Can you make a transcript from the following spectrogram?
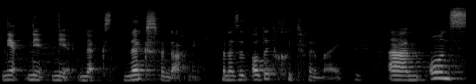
nee, nee, nee, niks. Niks vandag nie. Maar dan is dit altyd goed vir my. Um ons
